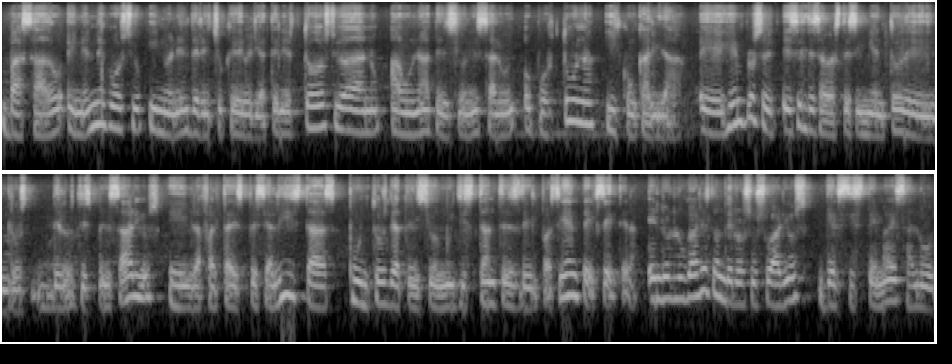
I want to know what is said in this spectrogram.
basado en el negocio y no en el derecho que debería tener todo ciudadano a una atención en salud oportuna y con calidad. Ejemplos es el desabastecimiento de los, de los dispensarios, eh, la falta de especialistas, puntos de atención muy distantes del paciente, etc. En los lugares donde los usuarios del sistema de salud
